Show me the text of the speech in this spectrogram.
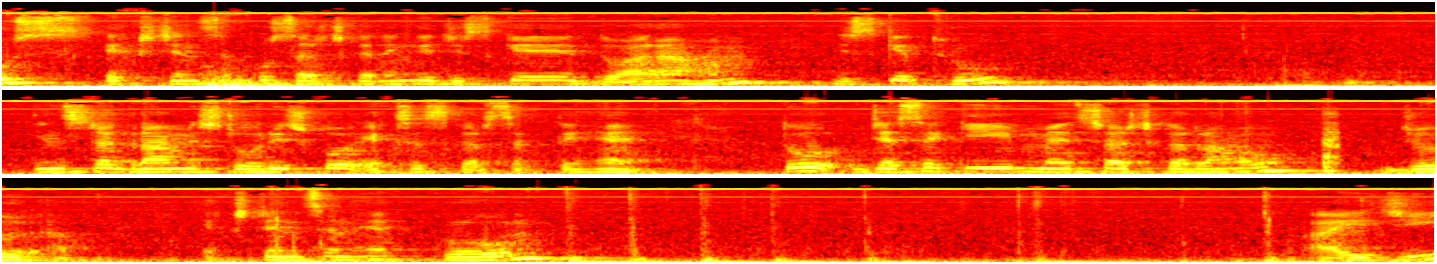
उस एक्सटेंशन को सर्च करेंगे जिसके द्वारा हम, जिसके थ्रू इंस्टाग्राम स्टोरीज को एक्सेस कर सकते हैं। तो जैसे कि मैं सर्च कर रहा हूँ, जो एक्सटेंशन है Chrome I G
